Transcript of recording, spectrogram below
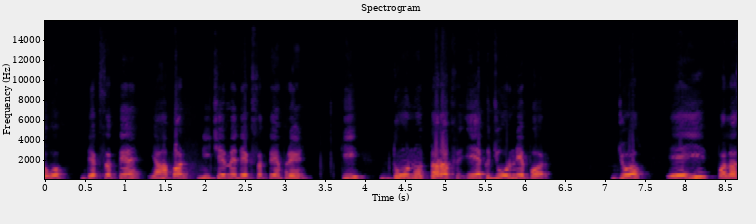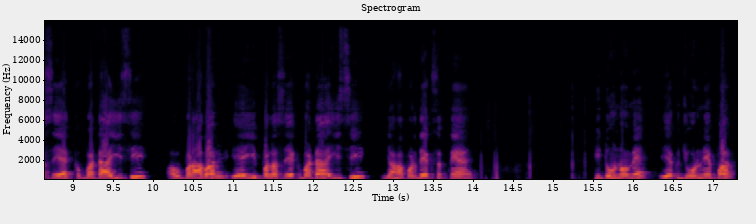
तो देख सकते हैं, यहाँ पर नीचे में देख सकते हैं फ्रेंड कि दोनों तरफ़ एक जोड़ने पर जो ए ई प्लस एक बटा ई सी और बराबर ए ई प्लस एक बटा ई सी, यहाँ पर देख सकते हैं कि दोनों में एक जोड़ने पर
